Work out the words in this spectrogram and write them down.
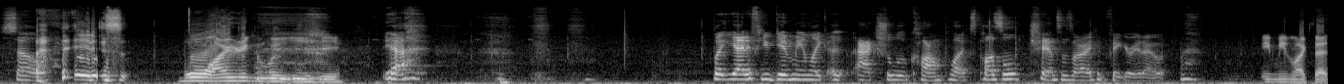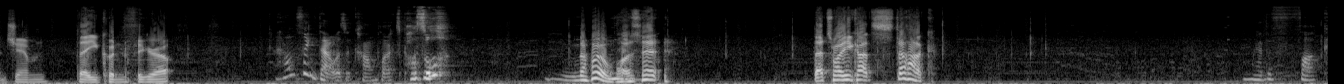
So, it is blindingly easy. yeah. But yet, if you give me like an actual complex puzzle, chances are I can figure it out. You mean like that gym that you couldn't figure out? I don't think that was a complex puzzle. No, it wasn't. That's why you got stuck. Where the fuck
